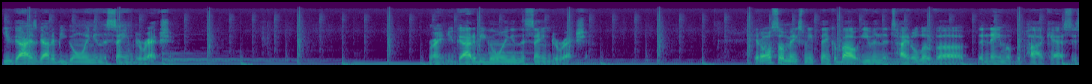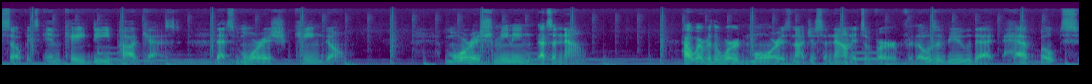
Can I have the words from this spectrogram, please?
you guys got to be going in the same direction. Right? You got to be going in the same direction. It also makes me think about even the title of uh, the name of the podcast itself. It's MKD Podcast. That's Moorish Kingdom. Moorish meaning that's a noun. However, the word more is not just a noun, it's a verb. For those of you that have boats,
